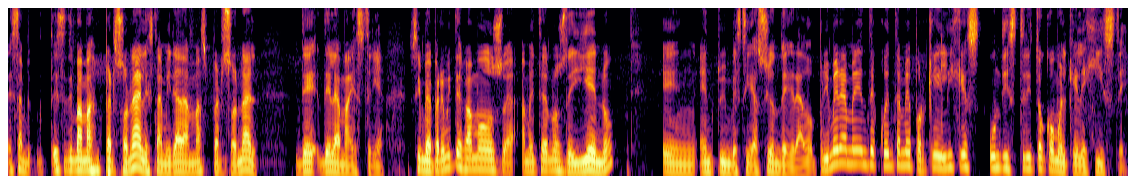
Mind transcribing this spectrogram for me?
este tema más personal, esta mirada más personal de, de, la maestría. Si me permites, vamos a meternos de lleno en, en, tu investigación de grado. Primeramente, cuéntame por qué eliges un distrito como el que elegiste.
